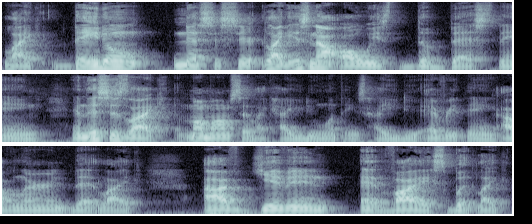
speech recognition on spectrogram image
like they don't necessarily like it's not always the best thing and this is like my mom said like how you do one thing is how you do everything i've learned that like i've given advice but like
